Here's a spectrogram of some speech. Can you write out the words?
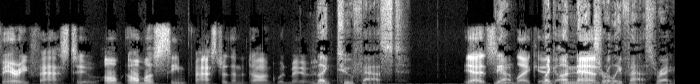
very fast too. Al- almost seemed faster than a dog would move. Like too fast. Yeah, it seemed Yeah. like it. Like And- unnaturally fast, right.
